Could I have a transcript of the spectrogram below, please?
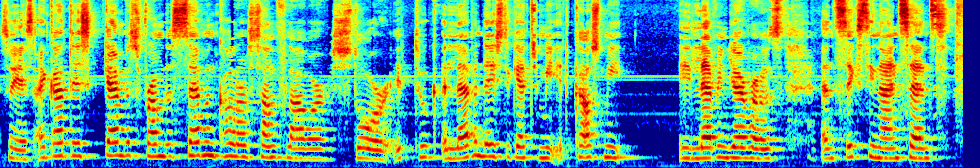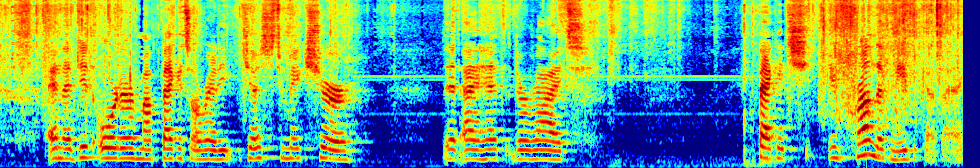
So yes, I got this canvas from the 7 Color Sunflower store. It took 11 days to get to me. It cost me 11 euros and 69 cents. And I did order my packets already just to make sure that I had the right package in front of me because I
